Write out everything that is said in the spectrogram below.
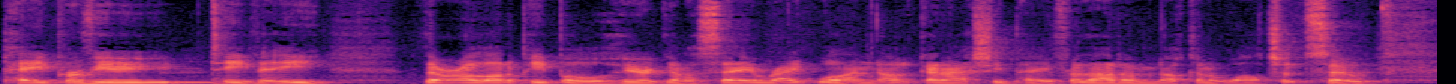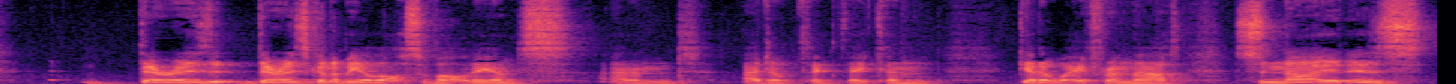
pay per view mm. TV, there are a lot of people who are going to say, right, well, I'm not going to actually pay for that. I'm not going to watch it. So there is there is going to be a loss of audience, and I don't think they can get away from that. So now it is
